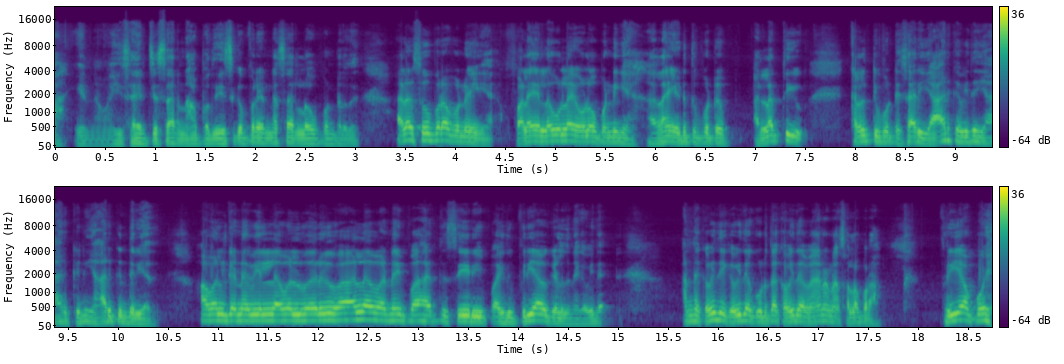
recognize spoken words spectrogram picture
ஆ என்ன வயசாயிருச்சு சார் நாற்பது வயசுக்கு அப்புறம் என்ன சார் லவ் பண்ணுறது அதெல்லாம் சூப்பராக பண்ணுவீங்க. பழைய லவ்லாம் எவ்வளோ பண்ணீங்க? அதெல்லாம் எடுத்து போட்டு எல்லாத்தையும் கலட்டி போட்டு சார் யார் கவிதை யாருக்குன்னு யாருக்கும் தெரியாது. அவள் கனவில் அவள் வருவாள் அவனை பார்த்து சிரிப்பா. இது பிரியாவுக்கு எழுதின கவிதை. அந்த கவிதை கவிதை கொடுத்தா கவிதை வேணாம் நான் சொல்ல போகிறேன் பிரியா போய்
